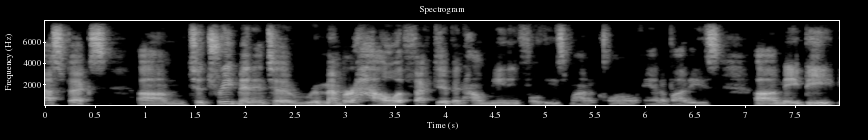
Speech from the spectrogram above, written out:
aspects um, to treatment and to remember how effective and how meaningful these monoclonal antibodies uh, may be.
